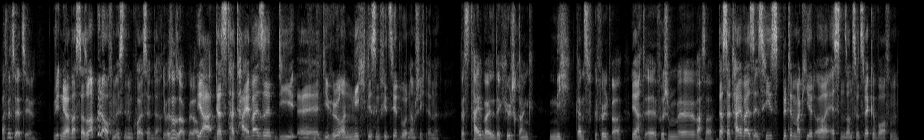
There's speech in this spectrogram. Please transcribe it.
Was willst du erzählen? Ja, was da so abgelaufen ist in dem Callcenter. Ja, was ist sagt wir Ja, dass da teilweise die, äh, die Hörer nicht desinfiziert wurden am Schichtende. Dass teilweise der Kühlschrank nicht ganz gefüllt war Ja. mit äh, frischem äh, Wasser. Dass da teilweise es hieß, bitte markiert euer Essen, sonst wird's weggeworfen.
